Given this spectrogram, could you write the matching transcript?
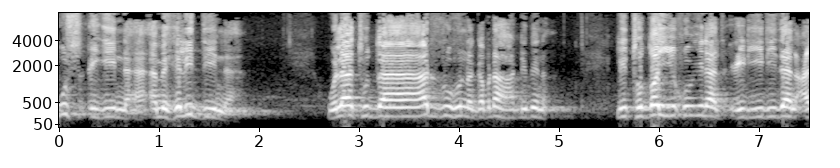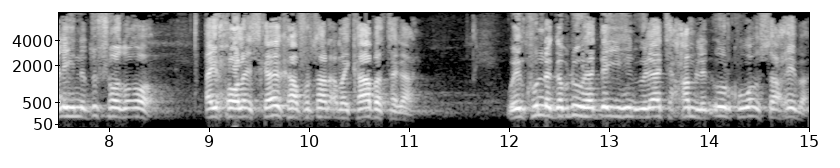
wuscigiinna ah ama helidiinna ah walaa tudaaruuhunna gabdhaha ha dhibina litudayiquu inaad cidhiidhidaan calayhina dushooda oo ay xoolo iskaga kaafurtaan ama kaaba tagaan وإن كنا قبلوها ديهن ولات حمل أورك وصاحبة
